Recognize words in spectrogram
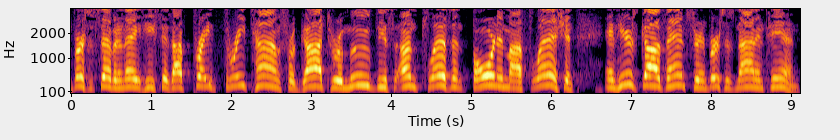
In verses 7 and 8, he says, I've prayed three times for God to remove this unpleasant thorn in my flesh. And, and here's God's answer in verses 9 and 10.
